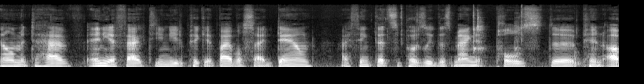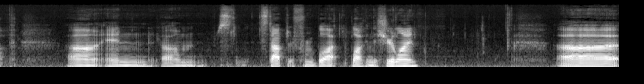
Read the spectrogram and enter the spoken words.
element to have any effect, you need to pick it Bible side down. I think that supposedly this magnet pulls the pin up uh, and um, stops it from block blocking the shear line. Uh,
